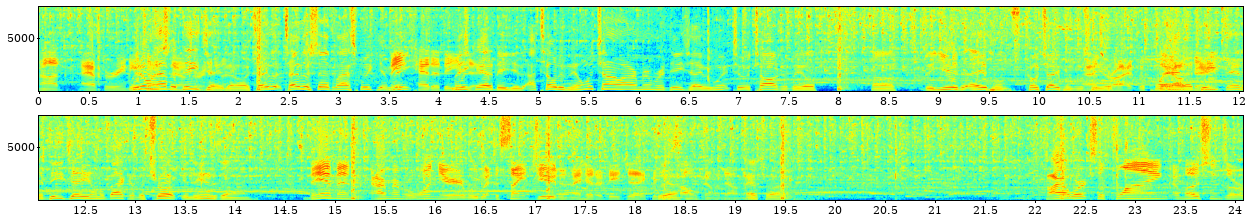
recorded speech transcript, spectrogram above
Not after any We don't have a DJ though. Taylor, Taylor said last week at Meek Meek, had a DJ. Meek had a DJ. I told him the only time I remember a DJ, we went to Autaugaville uh, the year that Abrams, Coach Abrams was That's here. That's right, the they, had a game. they had a DJ on the back of a truck in the end zone. Them and I remember one year we went to St. Jude and they had a DJ because it was Yeah. homecoming down there. That's right. Fireworks are flying, emotions are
